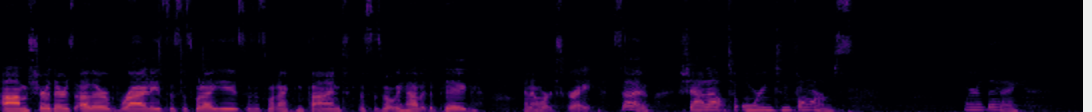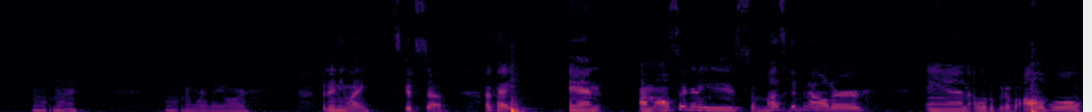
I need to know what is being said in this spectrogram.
I'm sure there's other varieties. This is what I use. This is what I can find. This is what we have at the pig, and it works great. So, shout out to Orrington Farms. Where are they? I don't know. I don't know where they are. But anyway, it's good stuff. Okay, and I'm also going to use some musket powder and a little bit of olive oil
